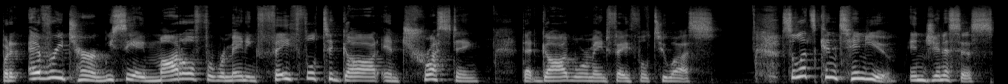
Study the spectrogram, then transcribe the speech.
but at every turn, we see a model for remaining faithful to God and trusting that God will remain faithful to us. So let's continue in Genesis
